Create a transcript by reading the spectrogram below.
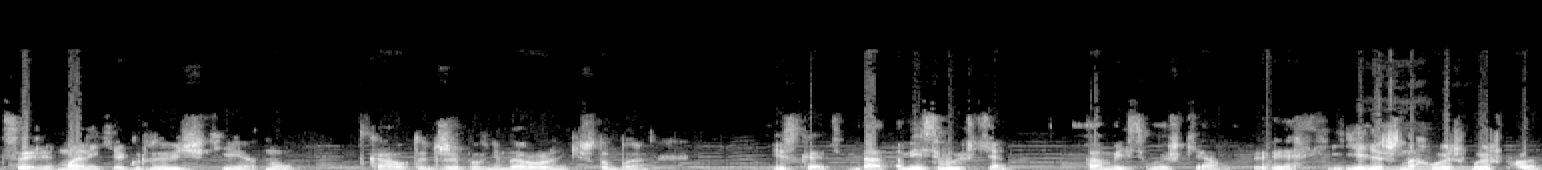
целей. Маленькие грузовички, ну, скауты, джипы, внедорожники, чтобы искать. Да, там есть вышки. Там есть вышки. Ты едешь, находишь вышку,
